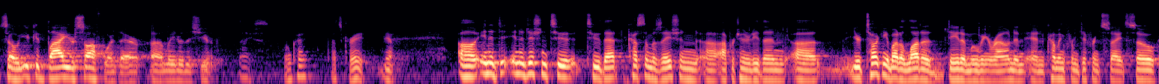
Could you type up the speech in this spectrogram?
So you could buy your software there uh, later this year. Nice. Okay. That's great. Yeah. Uh, in, ad- in addition to, to that customization uh, opportunity, then uh, you're talking about a lot of data moving around and, and coming from different sites. So,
